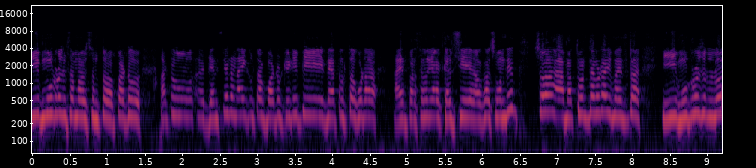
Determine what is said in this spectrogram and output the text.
ఈ మూడు రోజుల సమావేశంతో పాటు అటు జనసేన నాయకులతో పాటు టీడీపీ నేతలతో కూడా ఆయన పర్సనల్గా కలిసి అవకాశం ఉంది. సో ఆ మొత్తం అంతా కూడా ఇంత ఈ మూడు రోజుల్లో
